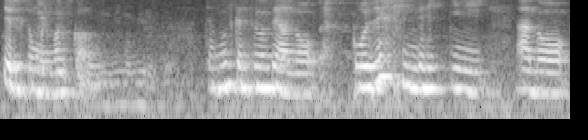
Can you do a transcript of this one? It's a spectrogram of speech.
きてる人もいますか？じゃあもしかしてすみませんあのご自身で一気にあの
